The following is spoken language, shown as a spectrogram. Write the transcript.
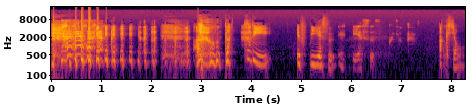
あの、がっつり FPS、?FPS、そっかそっか。アクション。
